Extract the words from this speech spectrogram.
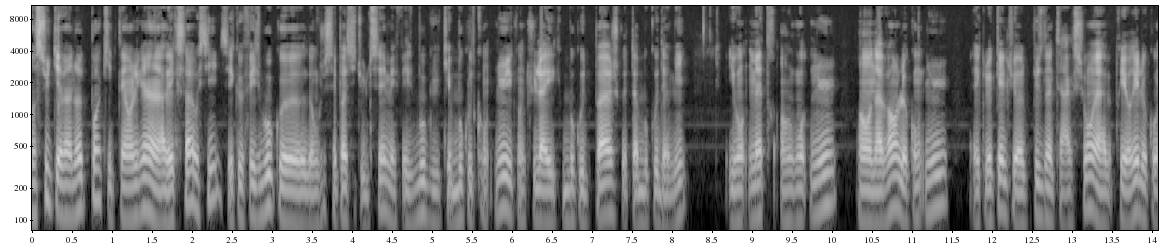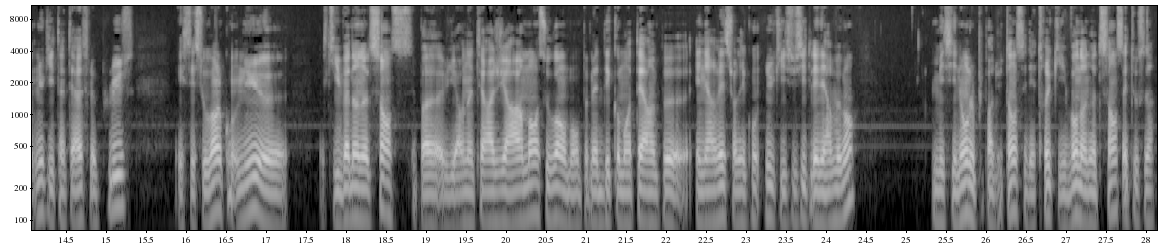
Ensuite, il y avait un autre point qui était en lien avec ça aussi, c'est que Facebook, donc je sais pas si tu le sais, mais Facebook, vu qu'il y a beaucoup de contenu, et quand tu likes beaucoup de pages, que tu as beaucoup d'amis, ils vont te mettre en contenu, en avant le contenu avec lequel tu as le plus d'interaction, et a priori le contenu qui t'intéresse le plus, et c'est souvent le contenu qui va dans notre sens. C'est pas, on interagit rarement, souvent on peut mettre des commentaires un peu énervés sur des contenus qui suscitent l'énervement, mais sinon, la plupart du temps, c'est des trucs qui vont dans notre sens et tout ça.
